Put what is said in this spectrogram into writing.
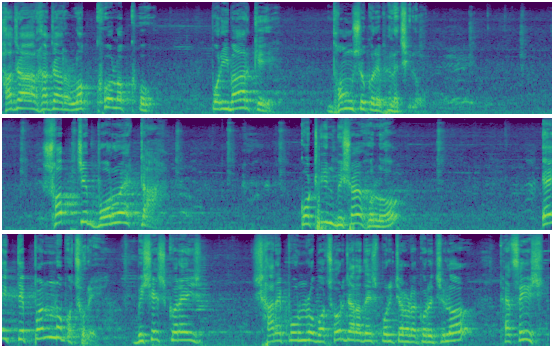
হাজার হাজার লক্ষ লক্ষ পরিবারকে ধ্বংস করে ফেলেছিল। সবচেয়ে বড় একটা কঠিন বিষয় হলো এই তেপ্পান্ন বছরে, বিশেষ করে এই সাড়ে পনেরো বছর যারা দেশ পরিচালনা করেছিল, ফ্যাসিস্ট,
